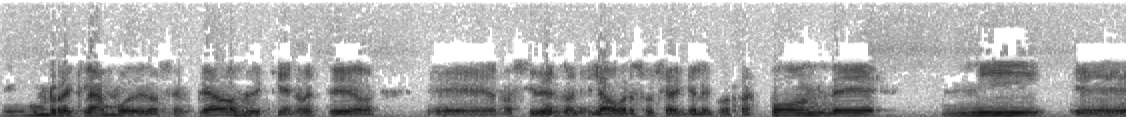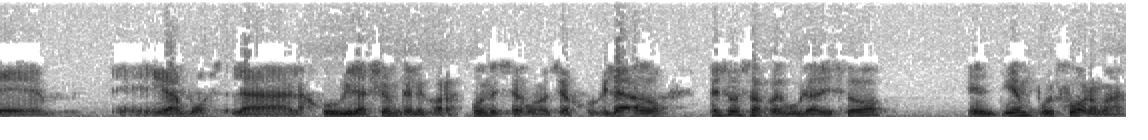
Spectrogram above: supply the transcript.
ningún reclamo de los empleados de que no esté eh, recibiendo ni la obra social que le corresponde, ni, eh, eh, digamos, la, la jubilación que le corresponde si alguno se ha jubilado. Eso se regularizó en tiempo y forma.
